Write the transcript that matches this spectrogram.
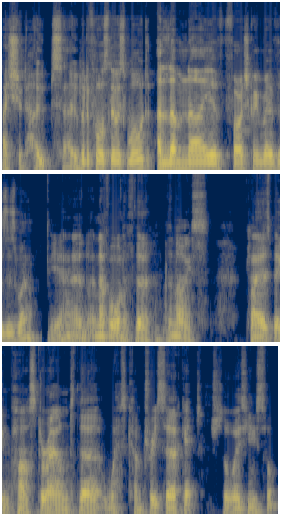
I should hope so. But of course, Lewis Ward, alumni of Forest Green Rovers as well. Yeah, another one of the the nice players being passed around the West Country circuit, which is always useful.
